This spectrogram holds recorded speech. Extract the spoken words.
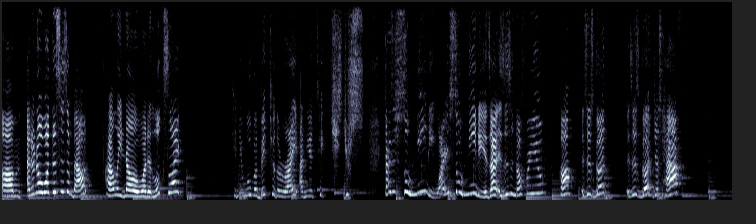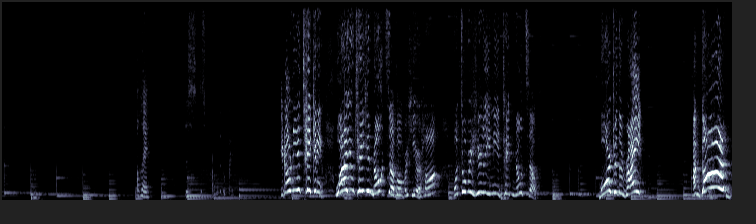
Um, I don't know what this is about. I only know what it looks like. Can you move a bit to the right? I need to take. You're guys are so needy. Why are you so needy? Is that is this enough for you? Huh? Is this good? Is this good? Just half? Okay. This this is probably okay. You don't need to take any. What are you taking notes of over here, huh? What's over here that you need to take notes of? More to the right. I'm gone.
